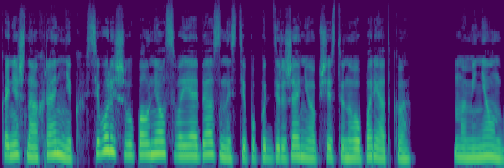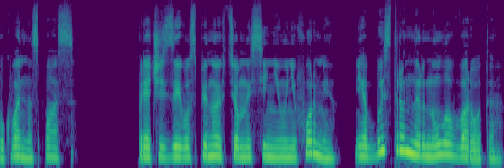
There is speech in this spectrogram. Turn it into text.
Конечно, охранник всего лишь выполнял свои обязанности по поддержанию общественного порядка, но меня он буквально спас. Прячась за его спиной в темно синей униформе, я быстро нырнула в ворота.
